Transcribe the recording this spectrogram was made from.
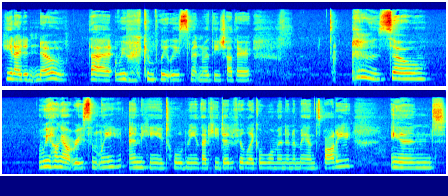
he and I didn't know that we were completely smitten with each other. so we hung out recently and he told me that he did feel like a woman in a man's body and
